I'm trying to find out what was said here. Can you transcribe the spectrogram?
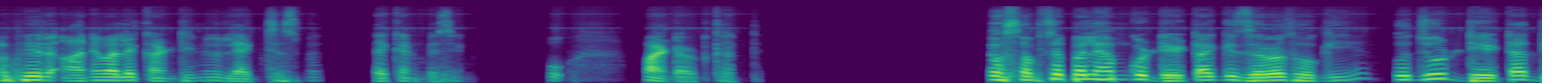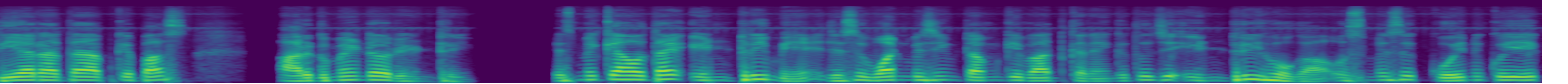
और फिर आने वाले कंटिन्यू लेक्चर्स में सेकंड मिसिंग को फाइंड आउट करते हैं। तो सबसे पहले हमको डेटा की ज़रूरत होगी तो जो डेटा दिया रहता है आपके पास, आर्गुमेंट और एंट्री, इसमें क्या होता है, एंट्री में, जैसे वन मिसिंग टर्म की बात करेंगे तो जो एंट्री होगा, उसमें से कोई ना कोई एक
